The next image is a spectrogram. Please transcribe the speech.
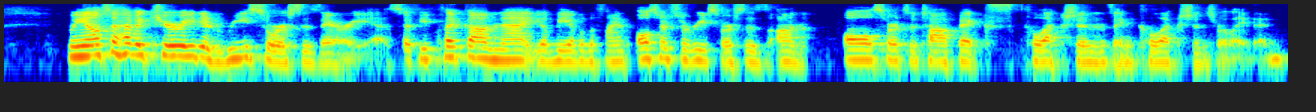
We also have a curated resources area. So if you click on that, you'll be able to find all sorts of resources on all sorts of topics, collections and collections related.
